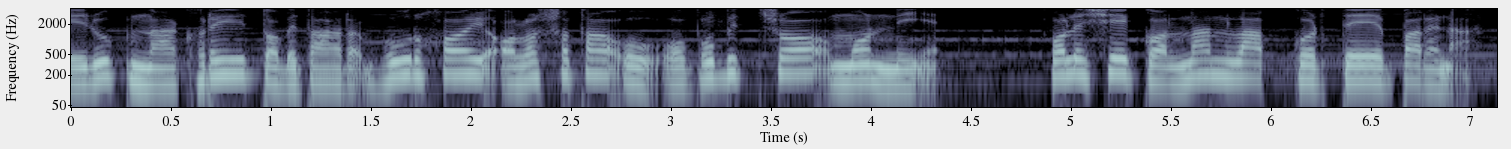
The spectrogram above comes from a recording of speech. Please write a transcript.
এইরূপ না করে, তবে তার ভুর হয় অলসতা ও অপবিত্র মন নিয়ে। ফলে সে কল্যাণ লাভ করতে পারে না।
